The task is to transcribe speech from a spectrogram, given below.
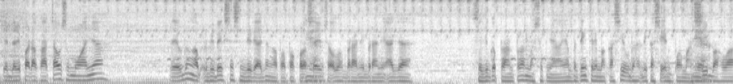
ya daripada kacau semuanya ya udah nggak lebih baik saya sendiri aja nggak apa-apa kalau Iya. saya insya Allah berani-berani aja saya juga pelan-pelan masuknya yang penting terima kasih udah dikasih informasi Iya. bahwa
